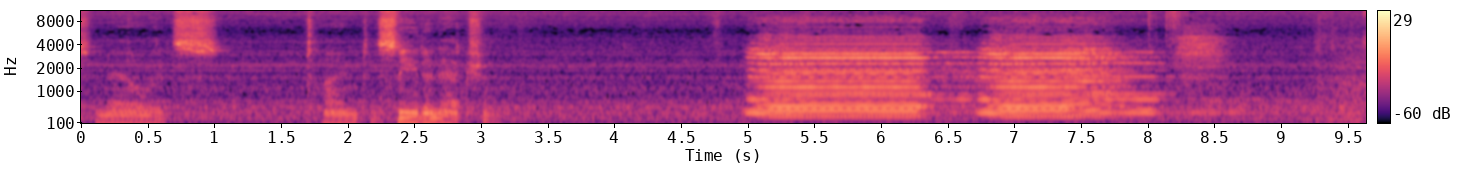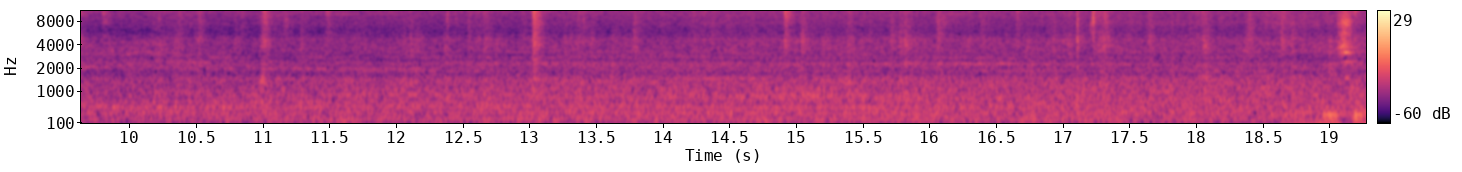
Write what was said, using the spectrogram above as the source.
So now it's time to see it in action. using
